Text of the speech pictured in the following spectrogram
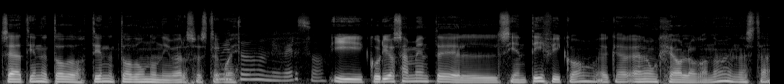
O sea, tiene todo, tiene todo un universo este tiene güey. todo un universo. Y curiosamente el científico, eh, que era un geólogo, ¿no? En esta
